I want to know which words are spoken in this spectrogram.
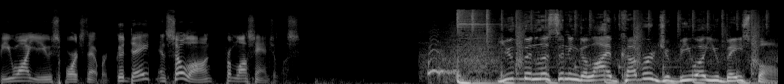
BYU Sports Network. Good day, and so long from Los Angeles. You've been listening to live coverage of BYU Baseball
